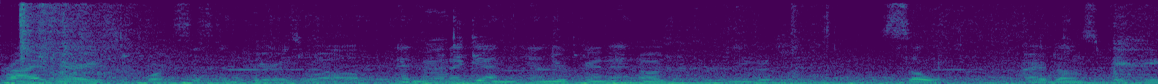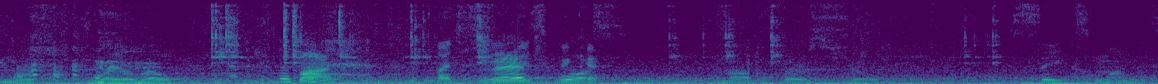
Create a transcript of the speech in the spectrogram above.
primary support system here as well. And, and again, in Ukrainian or English? So, I don't speak English very well, but But that speak was not first show. Six months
